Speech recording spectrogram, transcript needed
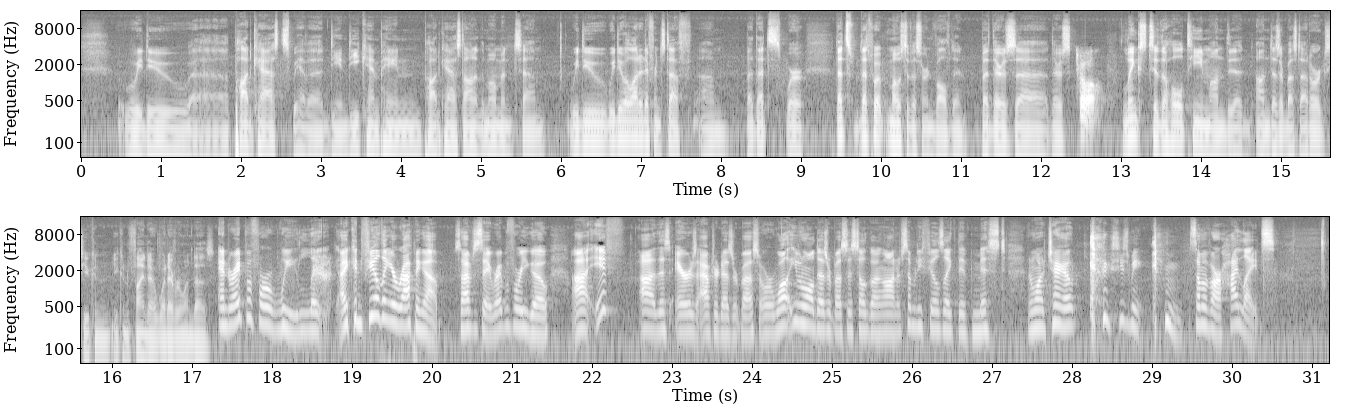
We do uh, podcasts. We have a D and D campaign podcast on at the moment. Um, we do we do a lot of different stuff, um, but that's where that's that's what most of us are involved in. But there's uh, there's Cool. Links to the whole team on the on desertbus.org so you can you can find out what everyone does. And right before we, la- I can feel that you're wrapping up. So I have to say, right before you go, uh, if uh, this airs after Desert Bus, or while even while Desert Bus is still going on, if somebody feels like they've missed and want to check out, excuse me, some of our highlights,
